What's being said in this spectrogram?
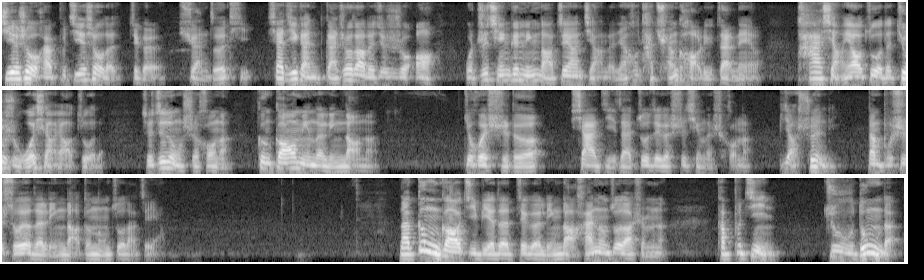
接受还不接受的这个选择题。下级感感受到的就是说，哦，我之前跟领导这样讲的，然后他全考虑在内了。他想要做的就是我想要做的，所以这种时候呢，更高明的领导呢，就会使得下级在做这个事情的时候呢比较顺利。但不是所有的领导都能做到这样。那更高级别的这个领导还能做到什么呢？他不仅主动的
